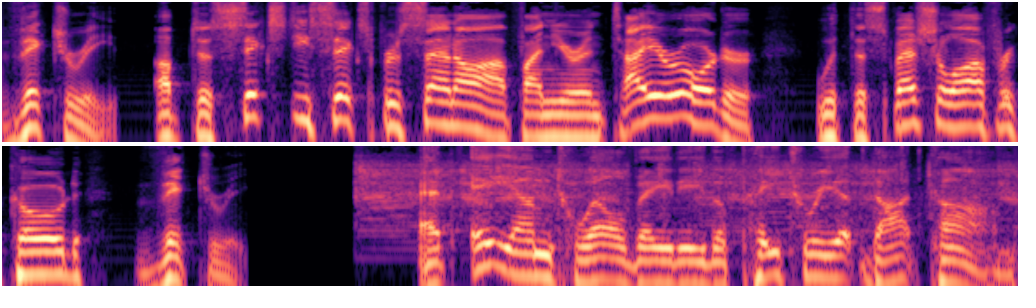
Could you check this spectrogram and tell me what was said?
VICTORY. Up to 66% off on your entire order with the special offer code victory. At AM 1280, thepatriot.com,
